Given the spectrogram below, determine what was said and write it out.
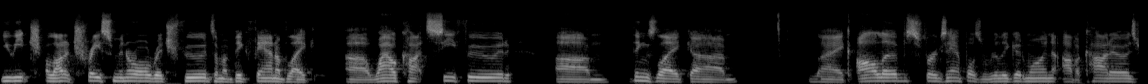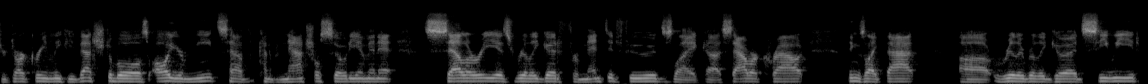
You eat a lot of trace mineral rich foods. I'm a big fan of like uh, wild caught seafood, um, things like um, like olives, for example, is a really good one. Avocados, your dark green leafy vegetables, all your meats have kind of natural sodium in it. Celery is really good. Fermented foods like uh, sauerkraut, things like that uh, really, really good. Seaweed,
